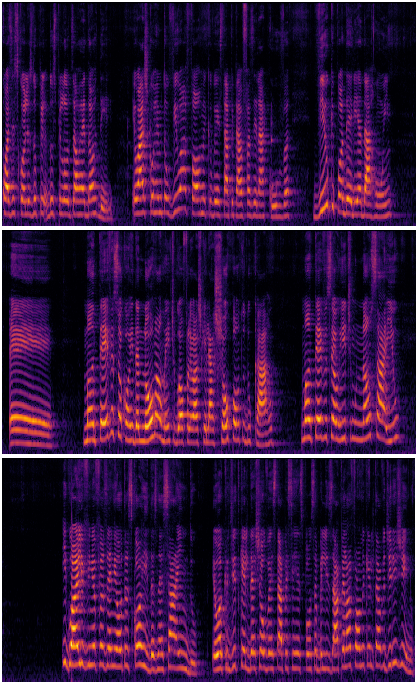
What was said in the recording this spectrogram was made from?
com as escolhas do, dos pilotos ao redor dele. Eu acho que o Hamilton viu a forma que o Verstappen estava fazendo a curva, viu que poderia dar ruim, é, manteve a sua corrida normalmente, igual eu falei, eu acho que ele achou o ponto do carro, manteve o seu ritmo, não saiu igual ele vinha fazendo em outras corridas, né? Saindo. Eu acredito que ele deixou o Verstappen se responsabilizar pela forma que ele estava dirigindo.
